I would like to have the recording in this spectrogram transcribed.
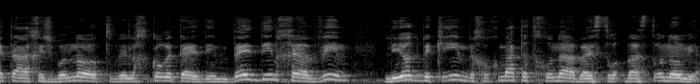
את החשבונות ולחקור את העדים, בית דין חייבים להיות בקיאים בחוכמת התכונה, באסטר, באסטרונומיה.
